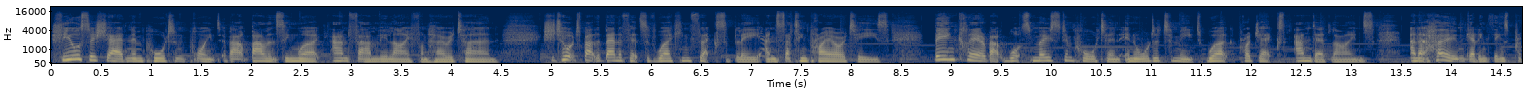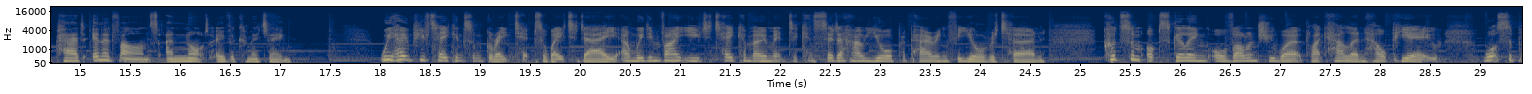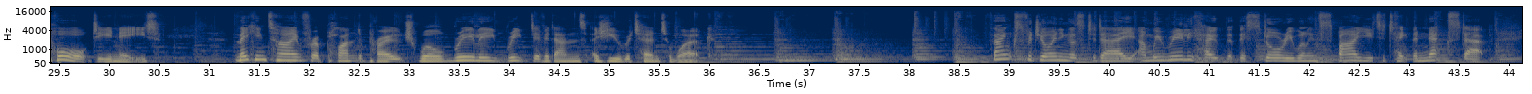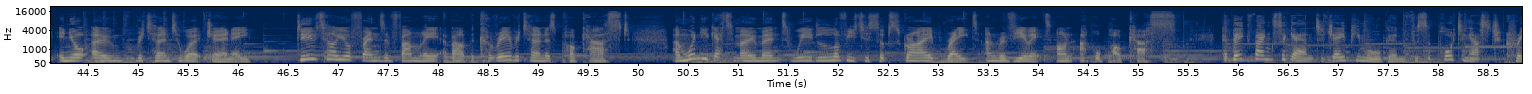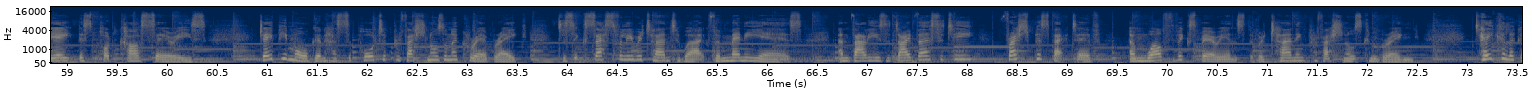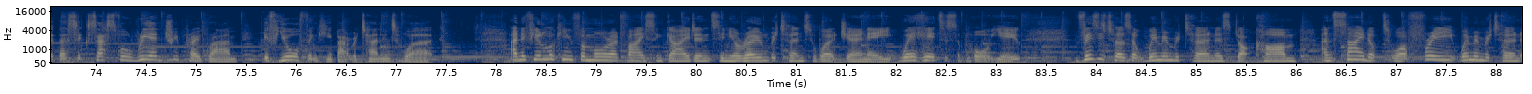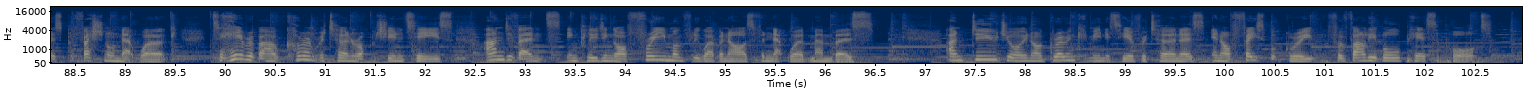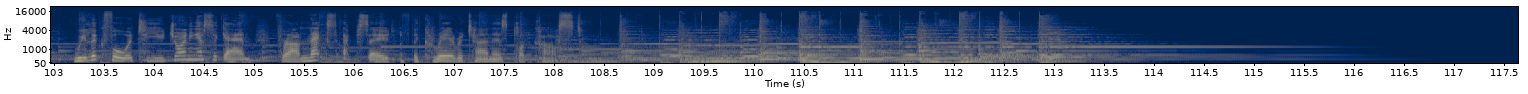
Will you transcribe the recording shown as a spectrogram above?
She also shared an important point about balancing work and family life on her return. She talked about the benefits of working flexibly and setting priorities, being clear about what's most important in order to meet work projects and deadlines, and at home getting things prepared in advance and not overcommitting. We hope you've taken some great tips away today, and we'd invite you to take a moment to consider how you're preparing for your return. Could some upskilling or voluntary work like Helen help you? What support do you need? Making time for a planned approach will really reap dividends as you return to work. Thanks for joining us today, and we really hope that this story will inspire you to take the next step in your own return to work journey. Do tell your friends and family about the Career Returners podcast. And when you get a moment, we'd love you to subscribe, rate, and review it on Apple Podcasts. A big thanks again to JP Morgan for supporting us to create this podcast series. JP Morgan has supported professionals on a career break to successfully return to work for many years and values the diversity, fresh perspective, and wealth of experience that returning professionals can bring. Take a look at their successful re entry programme if you're thinking about returning to work. And if you're looking for more advice and guidance in your own return to work journey, we're here to support you. Visit us at womenreturners.com and sign up to our free Women Returners professional network to hear about current returner opportunities and events, including our free monthly webinars for network members. And do join our growing community of returners in our Facebook group for valuable peer support. We look forward to you joining us again for our next episode of the Career Returners podcast.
